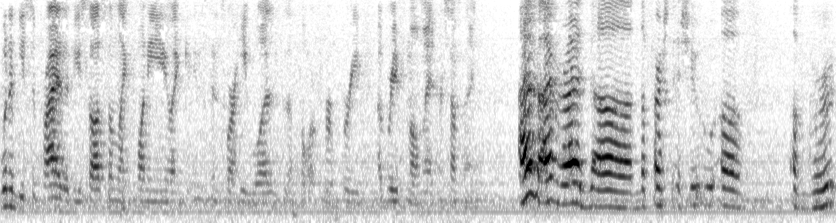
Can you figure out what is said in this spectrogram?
wouldn't be surprised if you saw some like funny like instance where he was a Thor for a brief a brief moment or something. I've, I've read uh, the first issue of of Groot,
